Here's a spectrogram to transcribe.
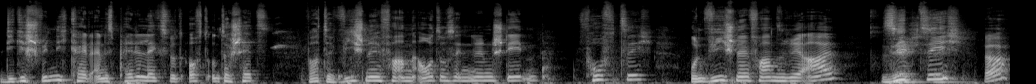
die Geschwindigkeit eines Pedelecs wird oft unterschätzt. Warte, wie schnell fahren Autos in den Städten? 50? Und wie schnell fahren sie real? 70? Ja?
